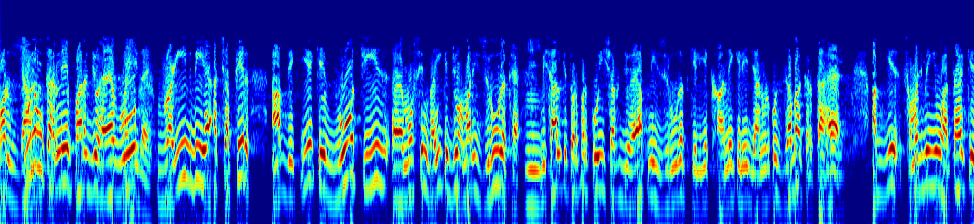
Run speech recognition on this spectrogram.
اور ظلم کرنے پر جو ہے وہ وعید بھی ہے۔ اچھا پھر آپ دیکھیے کہ وہ چیز محسن بھائی کہ جو ہماری ضرورت ہے مثال کے طور پر کوئی شخص جو ہے اپنی ضرورت کے لیے کھانے کے لیے جانور کو ذبح کرتا ہے۔ اب یہ سمجھ میں یوں آتا ہے کہ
